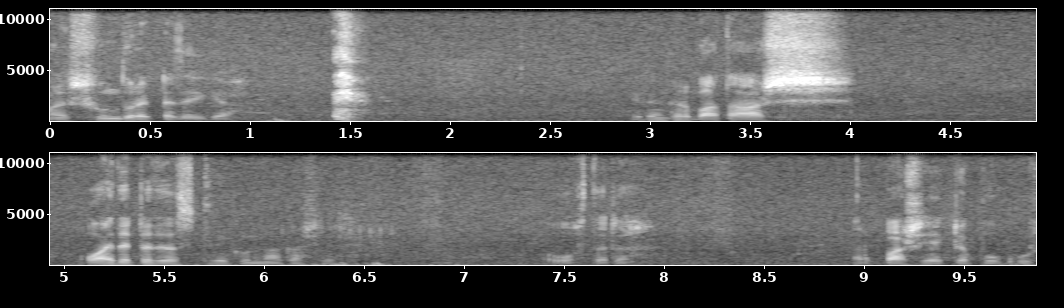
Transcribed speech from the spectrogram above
অনেক সুন্দর একটা জায়গা। এখানকার বাতাস। ওয়েদারটা জাস্ট দেখুন আকাশের অবস্থাটা। আর পাশে একটা পুকুর।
